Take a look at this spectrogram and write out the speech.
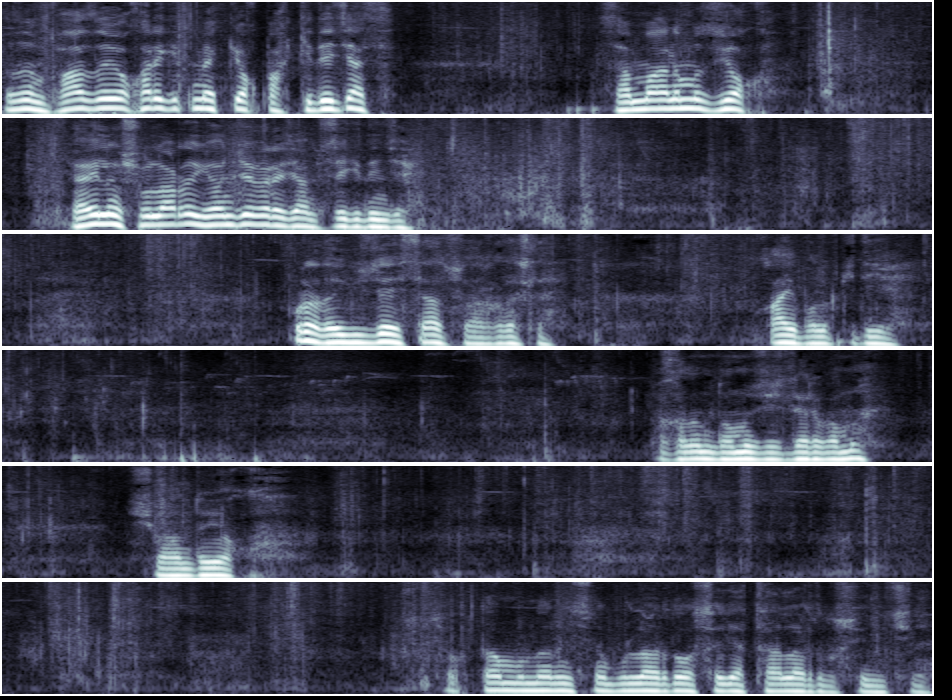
Kızım fazla yukarı gitmek yok. Bak gideceğiz. Zamanımız yok. Yayılın şuralarda yonca vereceğim size gidince. Burada yüzeysel su arkadaşlar. Kaybolup gidiyor. Bakalım domuz izleri var mı? Şu anda yok. Çoktan bunların içine buralarda olsa yatarlardı bu suyun içine.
